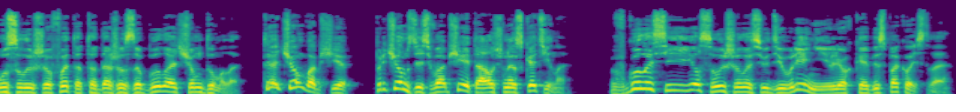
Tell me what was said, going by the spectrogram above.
Услышав это, та даже забыла, о чем думала. «Ты о чем вообще? Причем здесь вообще эта алчная скотина?» В голосе ее слышалось удивление и легкое беспокойство.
